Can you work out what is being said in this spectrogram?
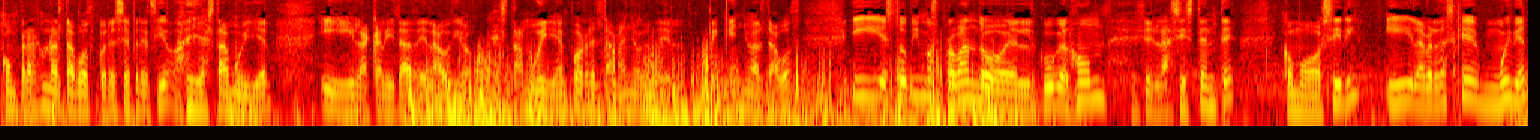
comprar un altavoz por ese precio ya está muy bien. Y la calidad del audio está muy bien por el tamaño del pequeño altavoz. Y estuvimos probando el Google Home el asistente como Siri y la verdad es que muy bien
